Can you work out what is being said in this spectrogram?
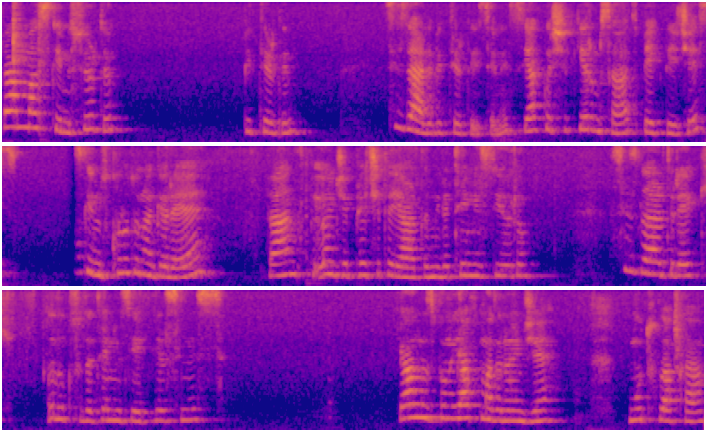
Ben maskemi sürdüm bitirdim. Sizler de bitirdiyseniz yaklaşık yarım saat bekleyeceğiz. Maskemiz kuruduğuna göre ben önce peçete yardımıyla temizliyorum. Sizler direkt ılık suda temizleyebilirsiniz. Yalnız bunu yapmadan önce mutlaka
